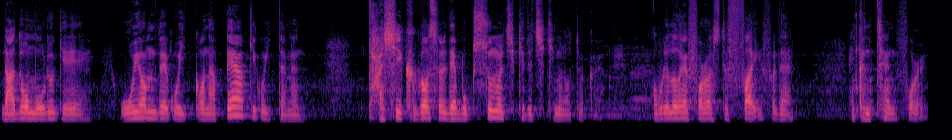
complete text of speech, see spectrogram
나도 모르게 오염되고 있거나 빼앗기고 있다면 다시 그것을 내 목숨을 지키듯 지키면 어떨까요? I would look for us to fight for that and contend for it.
